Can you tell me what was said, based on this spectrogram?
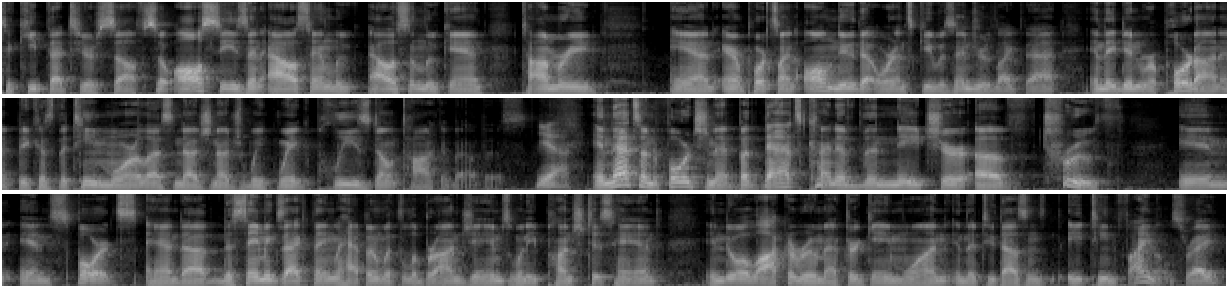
to keep that to yourself. So all season, Allison Luke, Alison Lukan, Tom Reed, and Aaron Portsline all knew that Werenski was injured like that, and they didn't report on it because the team more or less nudge, nudge, wink, wink. Please don't talk about this. yeah, And that's unfortunate, but that's kind of the nature of truth in in sports. And uh, the same exact thing happened with LeBron James when he punched his hand into a locker room after Game One in the 2018 Finals. Right?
